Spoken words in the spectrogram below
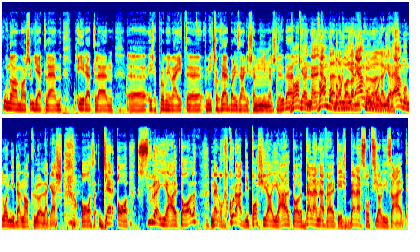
unalmas, ügyetlen, éretlen és a problémáit még csak verbalizálni sem képes nőbe. Van benne- ne, van elmondom, benne hogy miért, elmondom, hogy miért, elmondom, hogy mi benne a különleges. Az, gyere, a szülei által, meg a korábbi pasiai által belenevelt és beleszocializált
